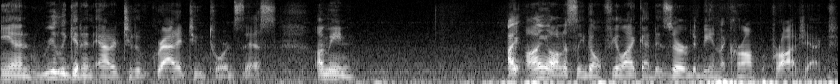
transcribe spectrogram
and really get an attitude of gratitude towards this. I mean, I, I honestly don't feel like I deserve to be in the Karompa project.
